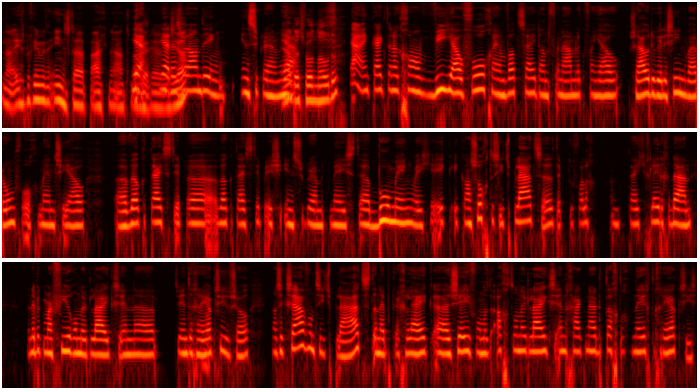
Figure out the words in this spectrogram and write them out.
Nou, eerst beginnen met een Insta-pagina aan te Ja, maken. ja, dat is Ja? wel een ding. Instagram, Ja, ja. dat is wel nodig. Ja, en kijk dan ook gewoon wie jou volgen en wat zij dan voornamelijk van jou zouden willen zien. Waarom volgen mensen jou? Eh, welke, tijdstippen, welke tijdstippen is je Instagram het meest eh, booming? Weet je, ik, ik kan 's ochtends iets plaatsen. Dat heb ik toevallig een tijdje geleden gedaan. Dan heb ik maar 400 likes en eh 20 reacties of zo. En als ik s'avonds iets plaats, dan heb ik er gelijk eh 700, 800 likes en dan ga ik naar de 80 of 90 reacties.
